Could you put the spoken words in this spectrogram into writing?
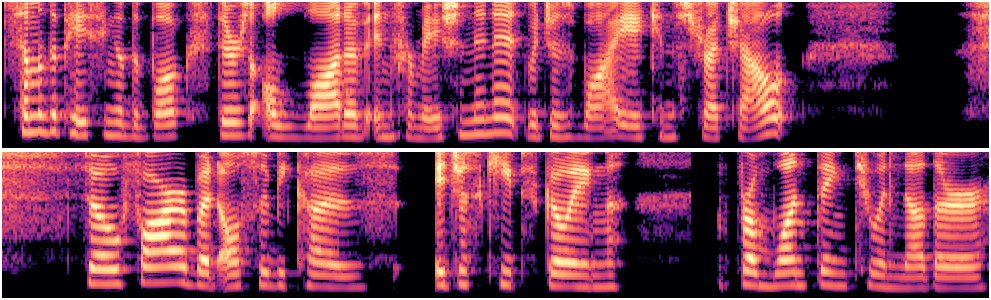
some of the pacing of the books, there's a lot of information in it, which is why it can stretch out so far, but also because it just keeps going from one thing to another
